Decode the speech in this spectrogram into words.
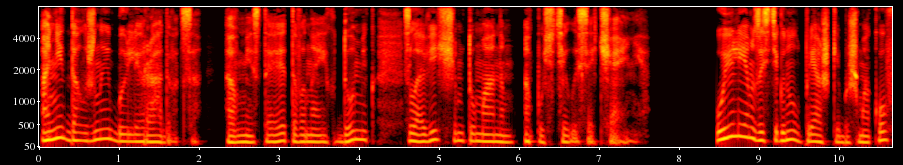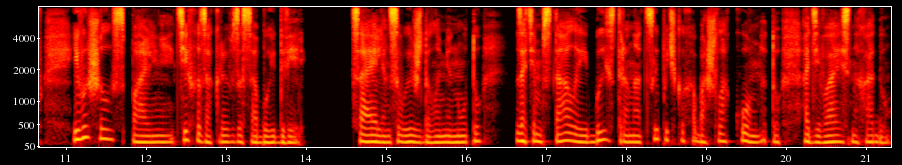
Они должны были радоваться, а вместо этого на их домик зловещим туманом опустилось отчаяние. Уильям застегнул пряжки башмаков и вышел из спальни, тихо закрыв за собой дверь. Сайленс выждала минуту, затем встала и быстро на цыпочках обошла комнату, одеваясь на ходу.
